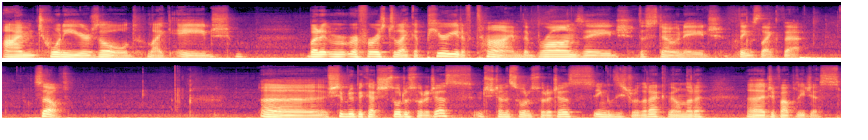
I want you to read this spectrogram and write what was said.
I'm 20 years old, like age, but it refers to like a period of time the Bronze Age, the Stone Age, things like that. So, şimdi birkaç soru soracağız. Üç tane soru soracağız İngilizce olarak ve onları uh, cevaplayacağız.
